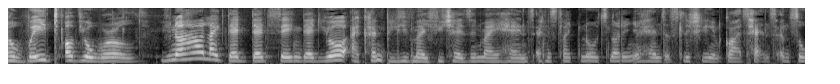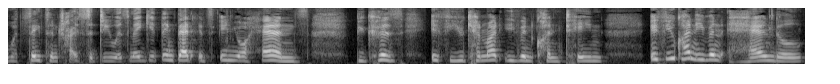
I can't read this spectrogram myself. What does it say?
the weight of your world. You know how like that that saying that yo, I can't believe my future is in my hands. And it's like, no, it's not in your hands, it's literally in God's hands. And so what Satan tries to do is make you think that it's in your hands. Because if you cannot even contain if you can't even handle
